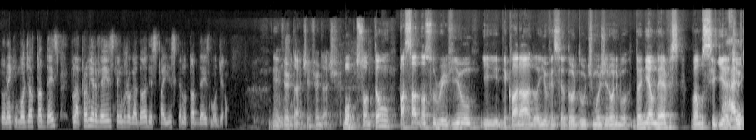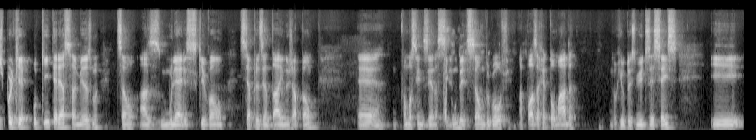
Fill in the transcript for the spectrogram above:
No ranking mundial top 10, pela primeira vez tem um jogador desse país que é no top 10 mundial. É verdade, é verdade. Bom, pessoal, então, passado nosso review e declarado aí o vencedor do último Jerônimo, Daniel Neves, vamos seguir Ai. adiante, porque o que interessa mesmo são as mulheres que vão se apresentar aí no Japão. É, vamos assim dizer, na segunda edição do golfe, após a retomada no Rio 2016. E.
